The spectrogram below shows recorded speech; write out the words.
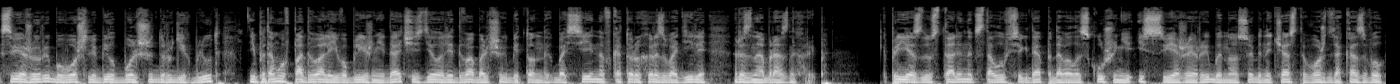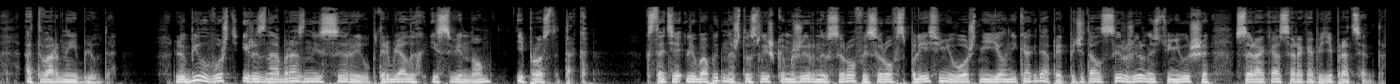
Свежую рыбу вождь любил больше других блюд, и потому в подвале его ближней дачи сделали два больших бетонных бассейна, в которых разводили разнообразных рыб. К приезду Сталина к столу всегда подавалось кушанье из свежей рыбы, но особенно часто вождь заказывал отварные блюда. Любил вождь и разнообразные сыры, употреблял их и с вином, и просто так – кстати, любопытно, что слишком жирных сыров и сыров с плесенью вождь не ел никогда, предпочитал сыр жирностью не выше 40-45%.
